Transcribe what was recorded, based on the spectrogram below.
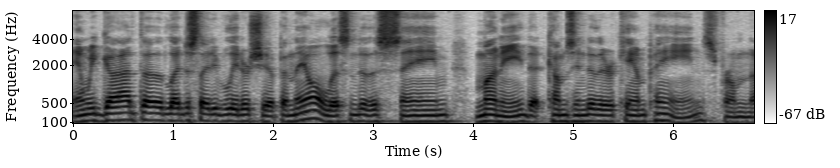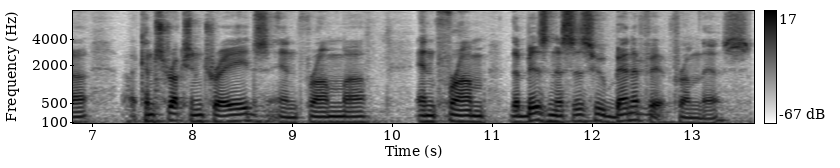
and we got the legislative leadership, and they all listen to the same money that comes into their campaigns from the uh, construction trades and from uh, and from the businesses who benefit from this.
